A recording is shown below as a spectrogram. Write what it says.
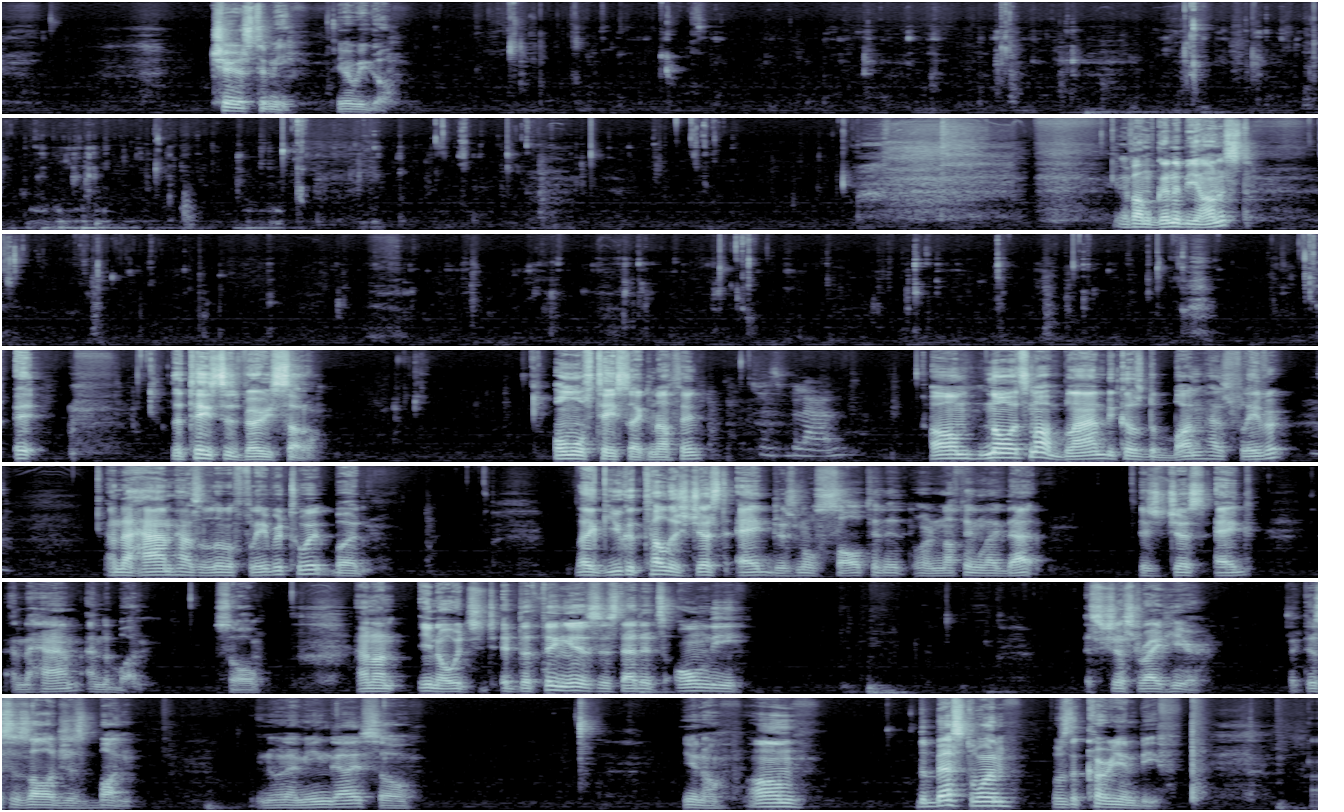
Cheers to me. Here we go. If I'm gonna be honest, it the taste is very subtle. Almost tastes like nothing. It's bland. Um, no, it's not bland because the bun has flavor, and the ham has a little flavor to it, but like you could tell it's just egg. There's no salt in it or nothing like that. It's just egg and the ham and the bun. So, and on you know it's it, the thing is is that it's only it's just right here like this is all just bun you know what i mean guys? So you know um the best one was the curry and beef.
